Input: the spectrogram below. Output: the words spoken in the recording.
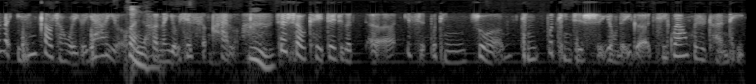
真的已经造成我一个压力了，困，可能有些损害了。嗯，这时候可以对这个呃一直不停做停不停止使用的一个机关或是团体，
